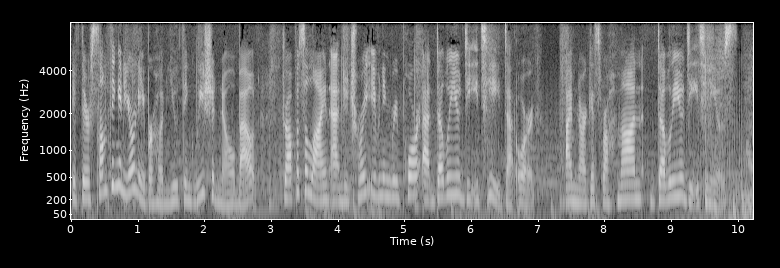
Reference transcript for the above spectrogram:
If there's something in your neighborhood you think we should know about, drop us a line at Detroit Evening Report at WDET.org. I'm Nargis Rahman, WDET News.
